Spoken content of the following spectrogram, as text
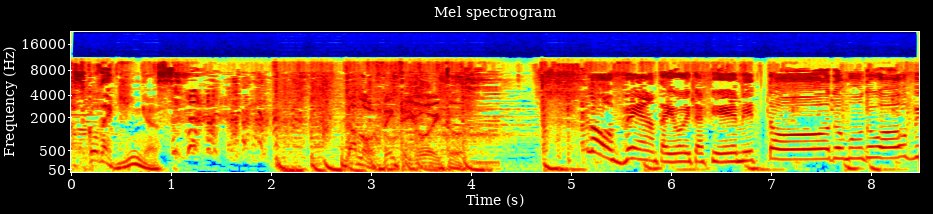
As coleguinhas. da 98. 98 FM, todo mundo ouve.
